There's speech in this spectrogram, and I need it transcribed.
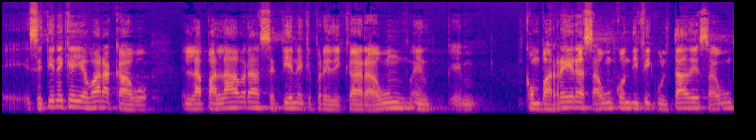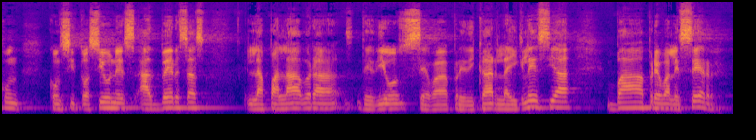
eh, se tiene que llevar a cabo. La palabra se tiene que predicar, aún con barreras, aún con dificultades, aún con, con situaciones adversas. La palabra de Dios se va a predicar. La iglesia va a prevalecer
